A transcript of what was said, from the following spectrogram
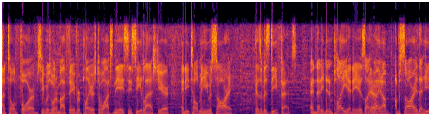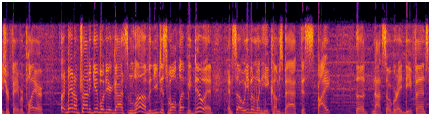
I told Forbes he was one of my favorite players to watch in the ACC last year, and he told me he was sorry because of his defense and that he didn't play any. It's like, Yeah. wait, I'm, I'm sorry that he's your favorite player. It's like, man, I'm trying to give one of your guys some love, and you just won't let me do it. And so even when he comes back, despite the not so great defense,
